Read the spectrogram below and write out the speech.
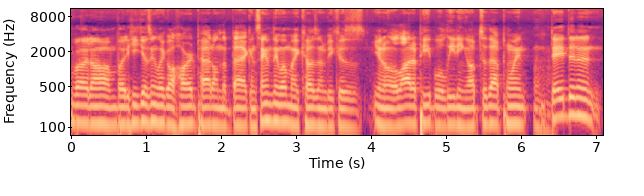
But um, but he gives me like a hard pat on the back, and same thing with my cousin because you know a lot of people leading up to that point, they didn't.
